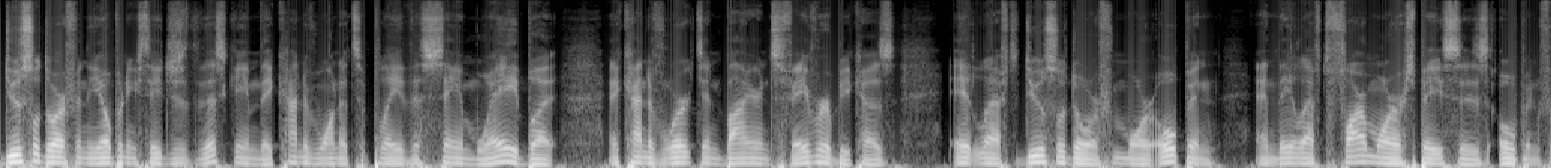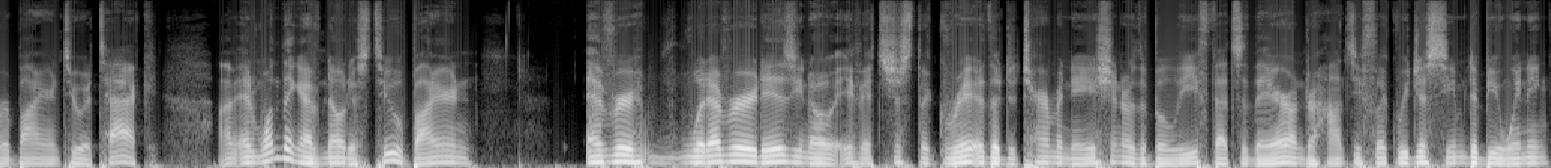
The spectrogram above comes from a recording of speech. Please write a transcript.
Dusseldorf in the opening stages of this game, they kind of wanted to play the same way, but it kind of worked in Bayern's favor because it left Dusseldorf more open and they left far more spaces open for Bayern to attack. Um, and one thing I've noticed too, Bayern ever whatever it is, you know, if it's just the grit or the determination or the belief that's there under Hansi Flick, we just seem to be winning.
